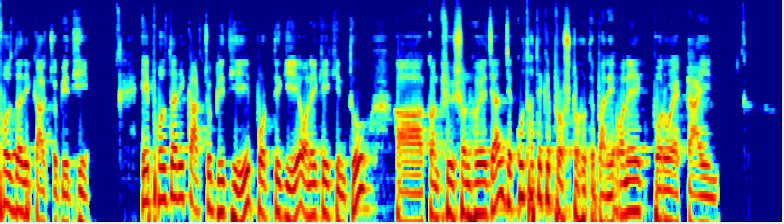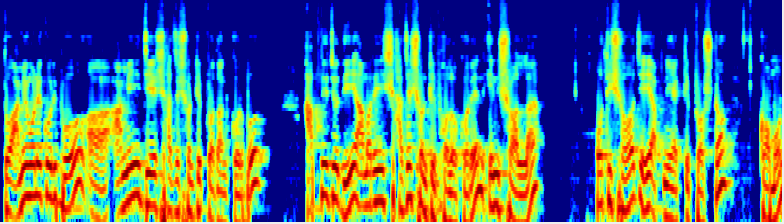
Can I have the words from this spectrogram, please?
ফৌজদারি কার্যবিধি। এই ফৌজদারি কার্যবিধি পড়তে গিয়ে অনেকেই কিন্তু কনফিউশন হয়ে যান যে কোথা থেকে প্রশ্ন হতে পারে, অনেক বড় একটা আইন। তো আমি মনে করিব আমি যে সাজেশনটি প্রদান করব, আপনি যদি আমার এই সাজেশনটি ফলো করেন ইনশাল্লাহ অতি সহজেই আপনি একটি প্রশ্ন কমন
